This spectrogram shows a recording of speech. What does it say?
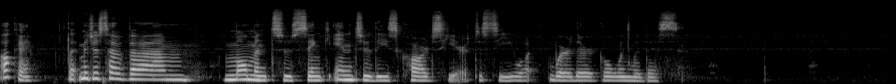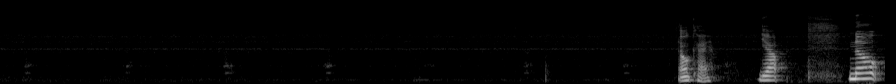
Okay, let me just have a um, moment to sink into these cards here to see what where they're going with this. Okay, yeah. No,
